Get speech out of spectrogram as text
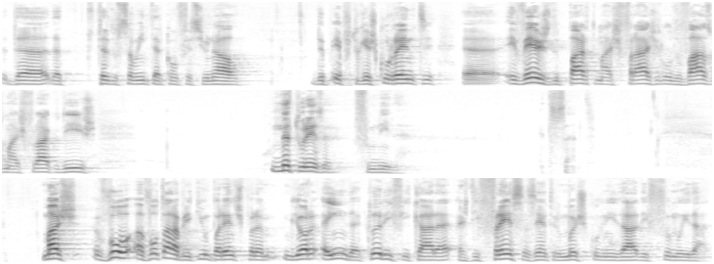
da, da tradução interconfessional de, em português corrente, uh, em vez de parte mais frágil ou de vaso mais fraco, diz natureza feminina. Interessante. Mas vou voltar a abrir aqui um parênteses para melhor ainda clarificar as diferenças entre masculinidade e feminilidade.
